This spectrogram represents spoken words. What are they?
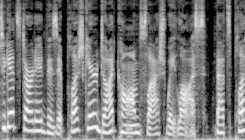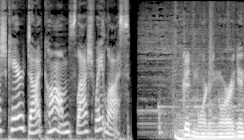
To get started, visit plushcare.com slash weight loss. That's plushcare.com slash weight loss. Good morning, Oregon.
